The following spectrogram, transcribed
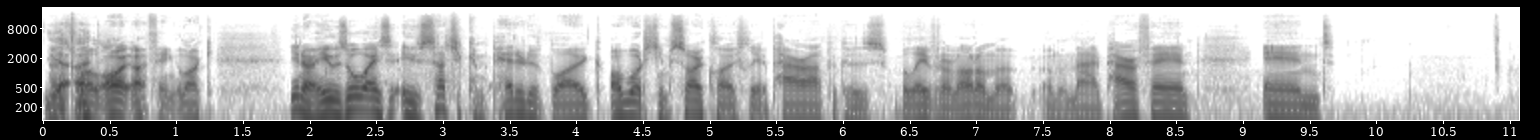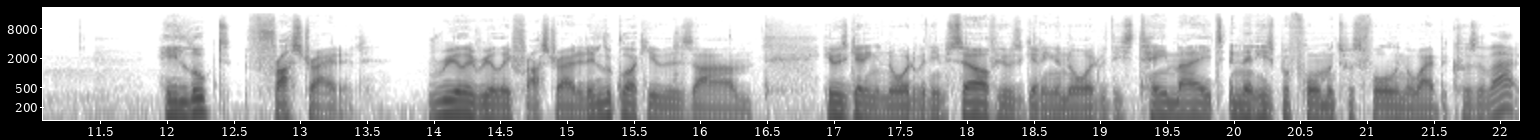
Yeah, as well. I, I think like. You know, he was always he was such a competitive bloke. I watched him so closely at Para because, believe it or not, I'm a I'm a mad Para fan, and he looked frustrated, really, really frustrated. He looked like he was um, he was getting annoyed with himself. He was getting annoyed with his teammates, and then his performance was falling away because of that.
